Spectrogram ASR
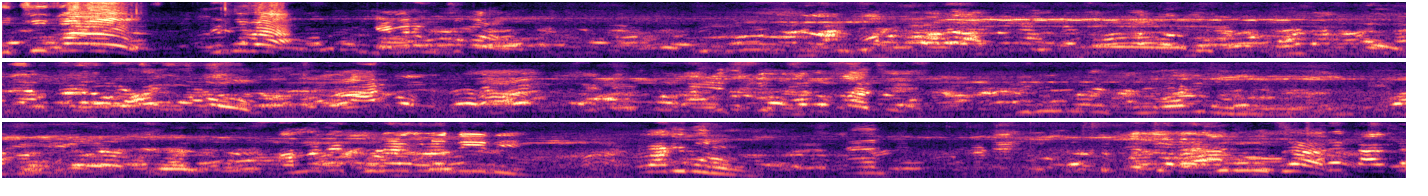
উঁচু করো। ত্রিপুরা ক্যামেরা উঁচু করো। আমাদের খুনেগুলো দিয়ে দিন। রাখি বলুন। কালকে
